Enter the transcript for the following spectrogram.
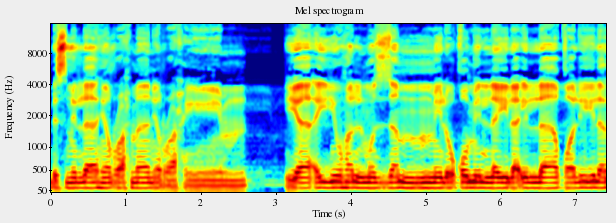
بسم الله الرحمن الرحيم. يا أيها المزمل قم الليل إلا قليلا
